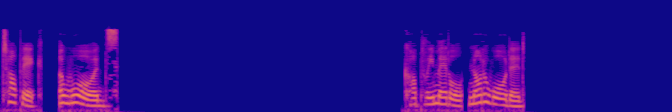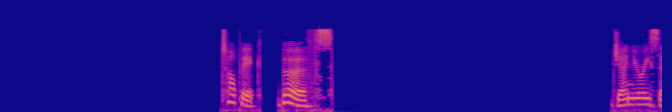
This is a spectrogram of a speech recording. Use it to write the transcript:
Topic: Awards. Copley Medal, not awarded. Topic: Births. January 2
